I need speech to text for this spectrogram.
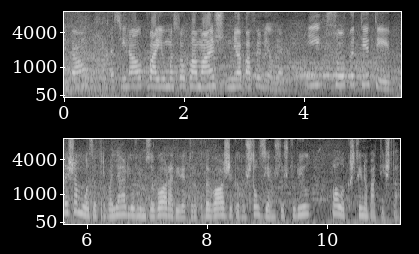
Então, assinalo que vai uma sopa a mais, melhor para a família. E sopa TT. Deixámo-las a trabalhar e ouvimos agora a diretora pedagógica dos Salesianos do Estoril, Paula Cristina Batista.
